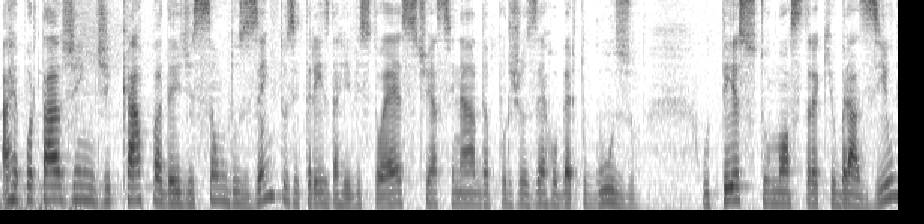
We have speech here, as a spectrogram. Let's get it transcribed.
A reportagem de capa da edição 203 da Revista Oeste é assinada por José Roberto Guzzo. O texto mostra que o Brasil,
